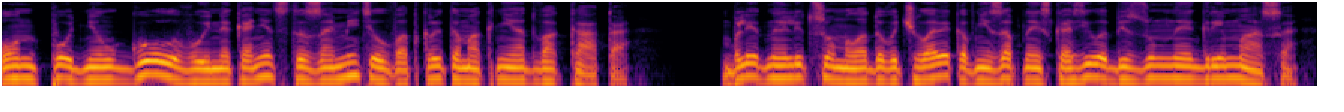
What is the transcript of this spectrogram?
он поднял голову и наконец-то заметил в открытом окне адвоката. Бледное лицо молодого человека внезапно исказило безумная гримаса —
